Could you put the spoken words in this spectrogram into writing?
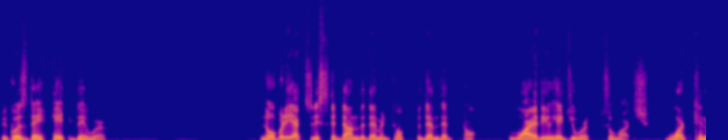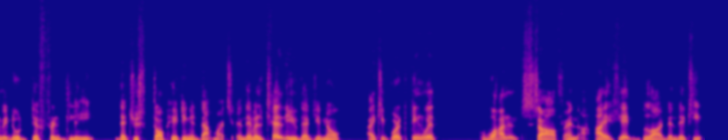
Because they hate their work. Nobody actually sit down with them and talk to them that, you know, why do you hate your work so much? What can we do differently that you stop hating it that much? And they will tell you that, you know, I keep working with one staff and I hate blood and they keep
